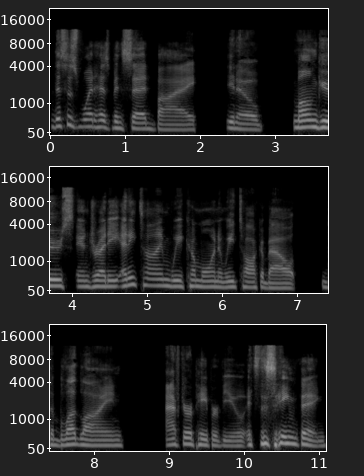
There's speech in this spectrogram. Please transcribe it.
this is what has been said by you know Mongoose Andretti. Anytime we come on and we talk about the bloodline after a pay per view, it's the same thing.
